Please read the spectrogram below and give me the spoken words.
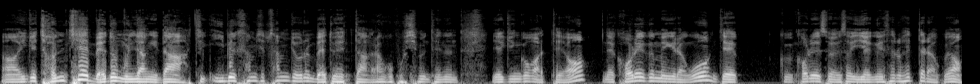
어, 이게 전체 매도 물량이다. 즉 233조를 매도했다라고 보시면 되는 얘기인 것 같아요. 네, 거래 금액이라고 이제 그 거래소에서 이야기를 새로 했더라고요.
